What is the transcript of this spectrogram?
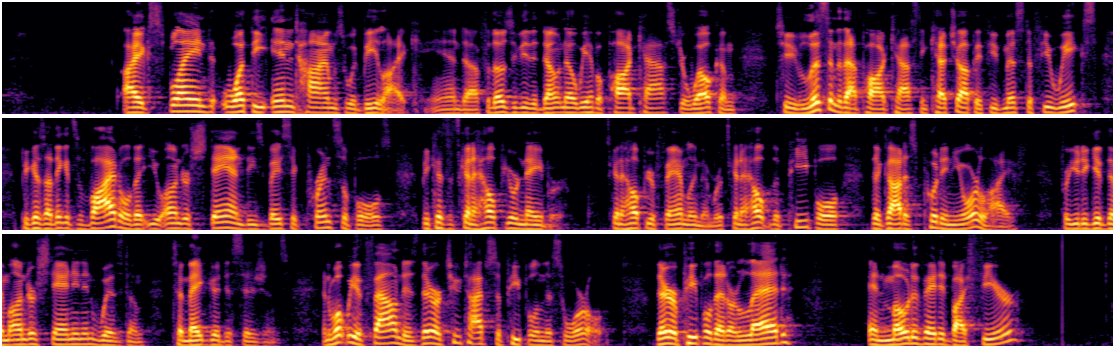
I explained what the end times would be like. And uh, for those of you that don't know, we have a podcast. You're welcome to listen to that podcast and catch up if you've missed a few weeks, because I think it's vital that you understand these basic principles because it's going to help your neighbor. It's going to help your family member. It's going to help the people that God has put in your life for you to give them understanding and wisdom to make good decisions. And what we have found is there are two types of people in this world there are people that are led and motivated by fear,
